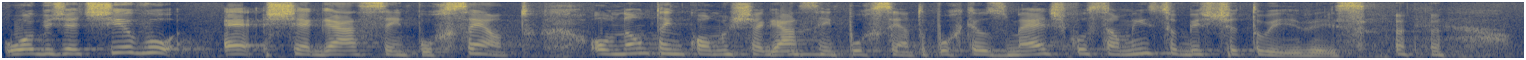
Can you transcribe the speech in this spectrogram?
O objetivo é chegar a 100% ou não tem como chegar a 100%, porque os médicos são insubstituíveis?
